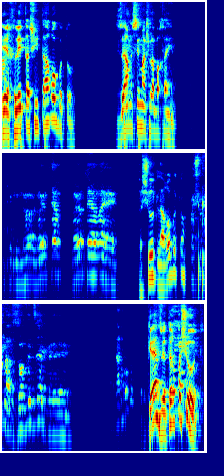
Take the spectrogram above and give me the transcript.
היא החליטה שהיא תהרוג אותו. זה המשימה שלה בחיים. לא לא יותר, לא יותר אה, פשוט להרוג אותו? פשוט לעזוב את זה כן, זה יותר פשוט.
